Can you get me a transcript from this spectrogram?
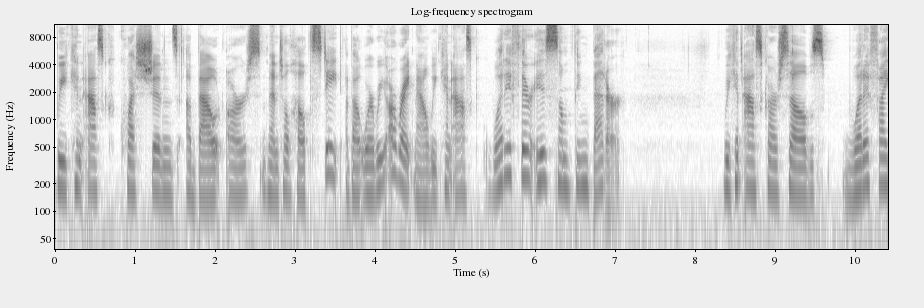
We can ask questions about our mental health state, about where we are right now. We can ask, what if there is something better? We can ask ourselves, what if I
